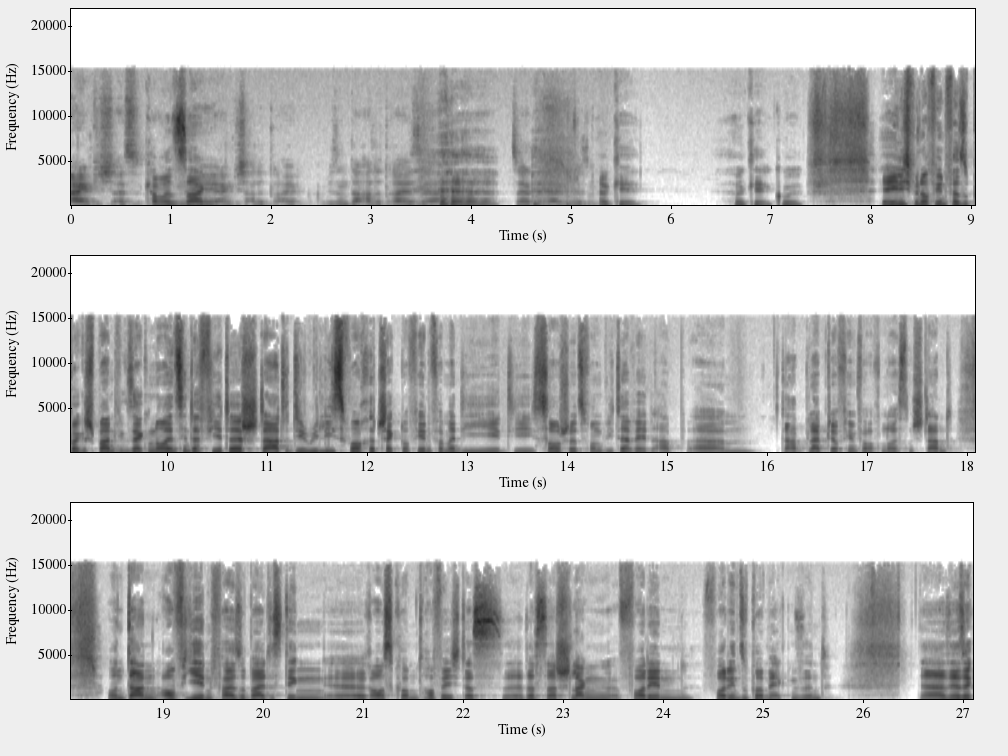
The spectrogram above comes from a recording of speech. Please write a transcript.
Eigentlich, also. Kann man es nee, sagen? Eigentlich alle drei. Wir sind da alle drei sehr, sehr hinterher gewesen. Okay. Okay, cool. Ja, ich bin auf jeden Fall super gespannt. Wie gesagt, 19.04. startet die Release-Woche. Checkt auf jeden Fall mal die, die Socials von VitaWelt ab. Ähm, da bleibt ihr auf jeden Fall auf dem neuesten Stand. Und dann auf jeden Fall, sobald das Ding äh, rauskommt, hoffe ich, dass, äh, dass da Schlangen vor den, vor den Supermärkten sind. Äh, sehr, sehr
